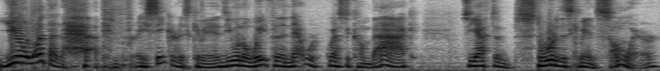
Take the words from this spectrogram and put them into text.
You don't want that to happen for asynchronous commands. You want to wait for the network request to come back. So you have to store this command somewhere.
